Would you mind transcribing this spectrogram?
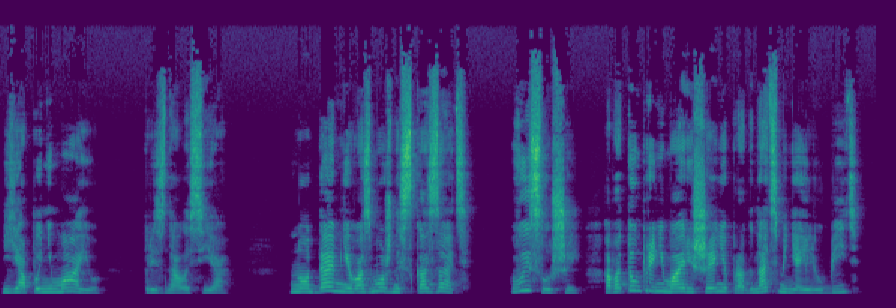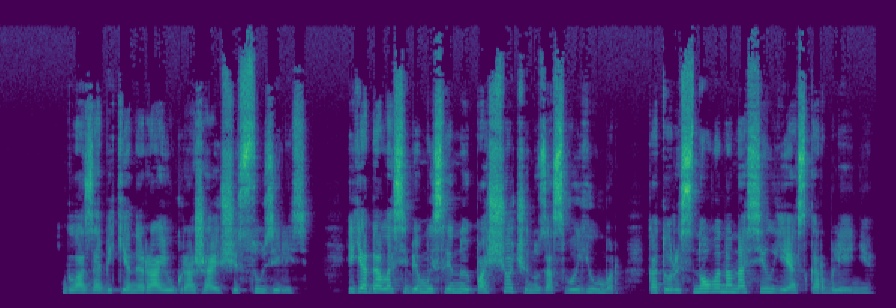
«Я понимаю», — призналась я. «Но дай мне возможность сказать. Выслушай, а потом принимай решение прогнать меня или убить». Глаза Бекены Раи угрожающе сузились, и я дала себе мысленную пощечину за свой юмор, который снова наносил ей оскорбление.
